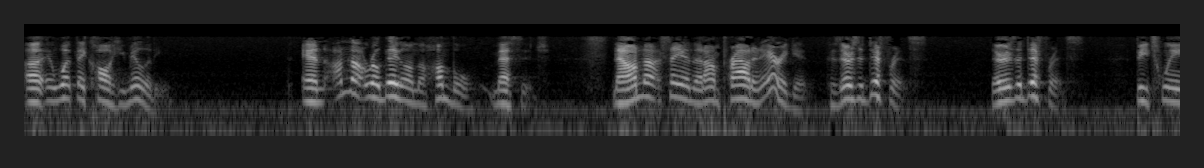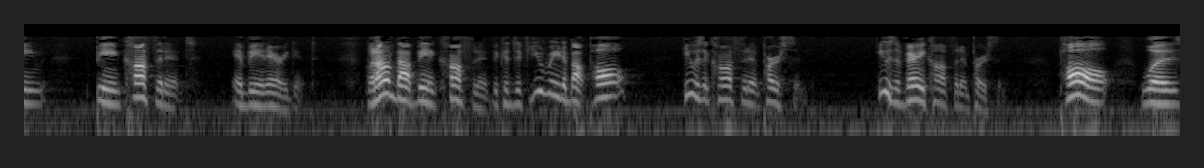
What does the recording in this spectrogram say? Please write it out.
uh, in what they call humility. And I'm not real big on the humble message. Now, I'm not saying that I'm proud and arrogant, because there's a difference. There is a difference between being confident and being arrogant. But I'm about being confident, because if you read about Paul, he was a confident person. He was a very confident person. Paul was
